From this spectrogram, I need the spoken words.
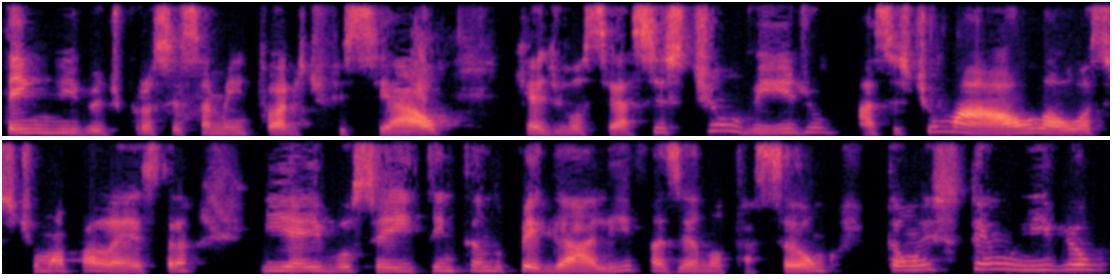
tem um nível de processamento artificial que é de você assistir um vídeo, assistir uma aula ou assistir uma palestra e aí você ir tentando pegar ali, fazer anotação. Então isso tem um nível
